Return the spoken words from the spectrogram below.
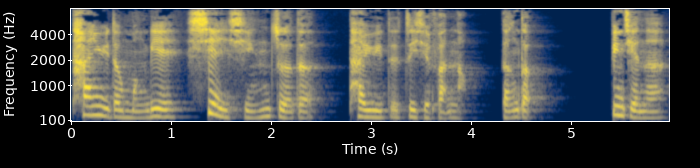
贪欲的猛烈现行者的贪欲的这些烦恼等等，并且呢，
